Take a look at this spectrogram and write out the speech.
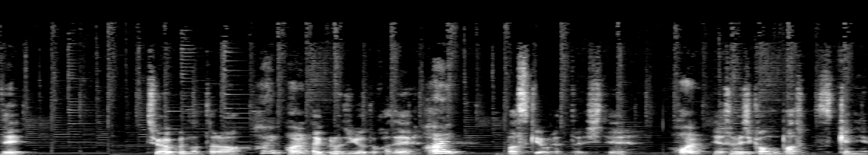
で、中学になったら、はい。はい。体育の授業とかでははいい。バスケをやったりして、はい。休み時間もバスケに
